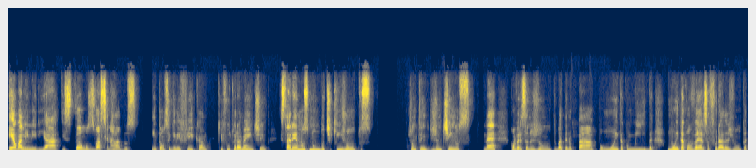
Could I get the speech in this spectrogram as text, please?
Eu, Aline Iriá, estamos vacinados. Então significa que futuramente estaremos num botequim juntos, juntinhos, né? Conversando junto, batendo papo, muita comida, muita conversa furada junta.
